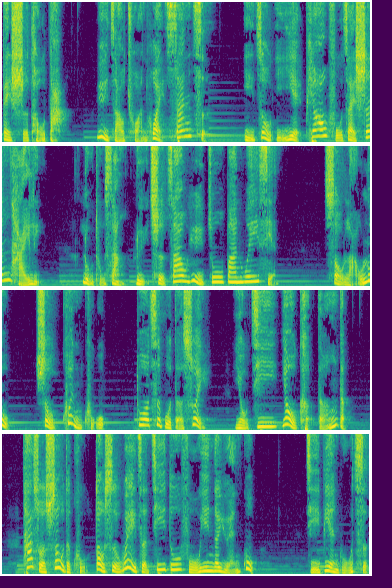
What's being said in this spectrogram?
被石头打，遇着船坏三次，一昼一夜漂浮在深海里，路途上。屡次遭遇诸般危险，受劳碌，受困苦，多次不得睡，又饥又渴等等。他所受的苦都是为着基督福音的缘故。即便如此，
